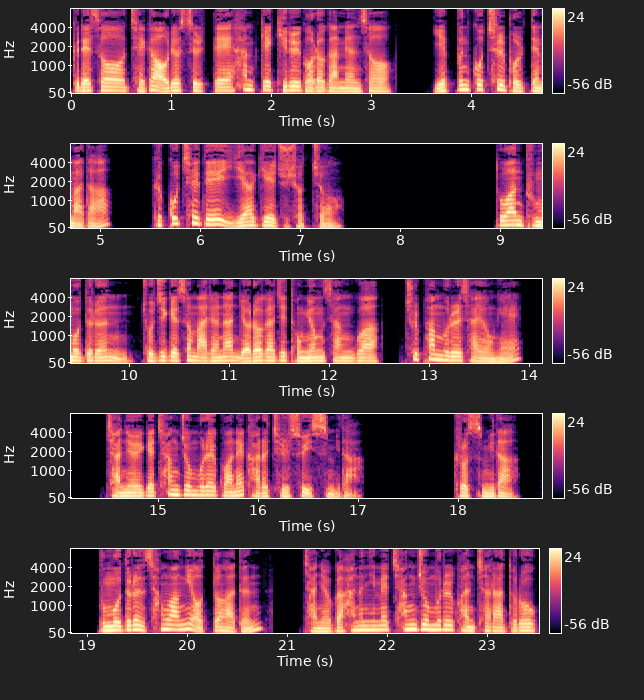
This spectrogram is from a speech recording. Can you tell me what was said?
그래서 제가 어렸을 때 함께 길을 걸어가면서 예쁜 꽃을 볼 때마다 그 꽃에 대해 이야기해 주셨죠. 또한 부모들은 조직에서 마련한 여러 가지 동영상과 출판물을 사용해 자녀에게 창조물에 관해 가르칠 수 있습니다. 그렇습니다. 부모들은 상황이 어떠하든 자녀가 하느님의 창조물을 관찰하도록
